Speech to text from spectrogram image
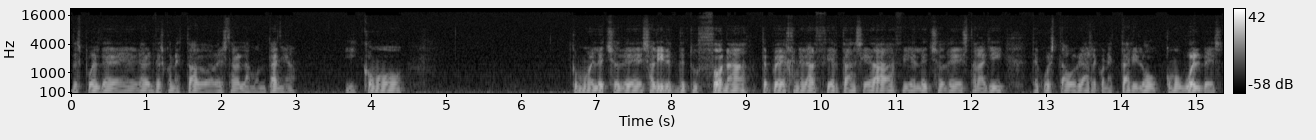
después de, de haber desconectado, de haber estado en la montaña y cómo como el hecho de salir de tu zona te puede generar cierta ansiedad y el hecho de estar allí te cuesta volver a reconectar y luego como vuelves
